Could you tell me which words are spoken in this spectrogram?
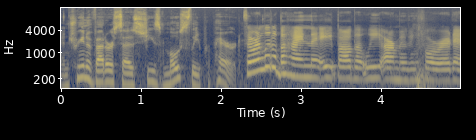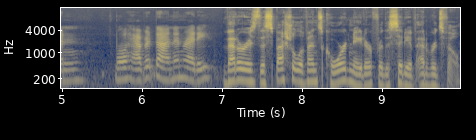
and Trina Vetter says she's mostly prepared. So we're a little behind the eight ball, but we are moving forward and we'll have it done and ready. Vetter is the special events coordinator for the city of Edwardsville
